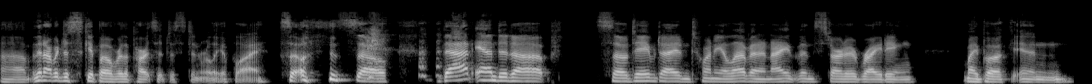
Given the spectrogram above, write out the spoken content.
um, then I would just skip over the parts that just didn't really apply. So, so that ended up so Dave died in 2011, and I then started writing my book in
